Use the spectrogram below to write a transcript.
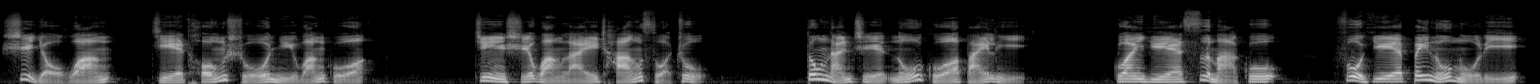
世有王。皆同属女王国，郡使往来常所住。东南至奴国百里，官曰司马姑，父曰卑奴母离，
